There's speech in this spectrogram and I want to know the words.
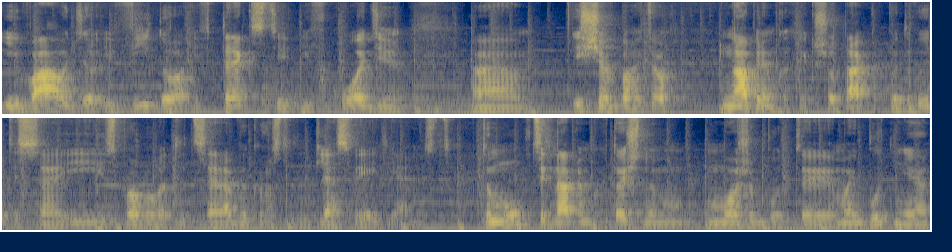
і в аудіо, і в відео, і в тексті, і в коді, е, і ще в багатьох напрямках, якщо так подивитися і спробувати це використати для своєї діяльності. Тому в цих напрямках точно може бути майбутнє,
